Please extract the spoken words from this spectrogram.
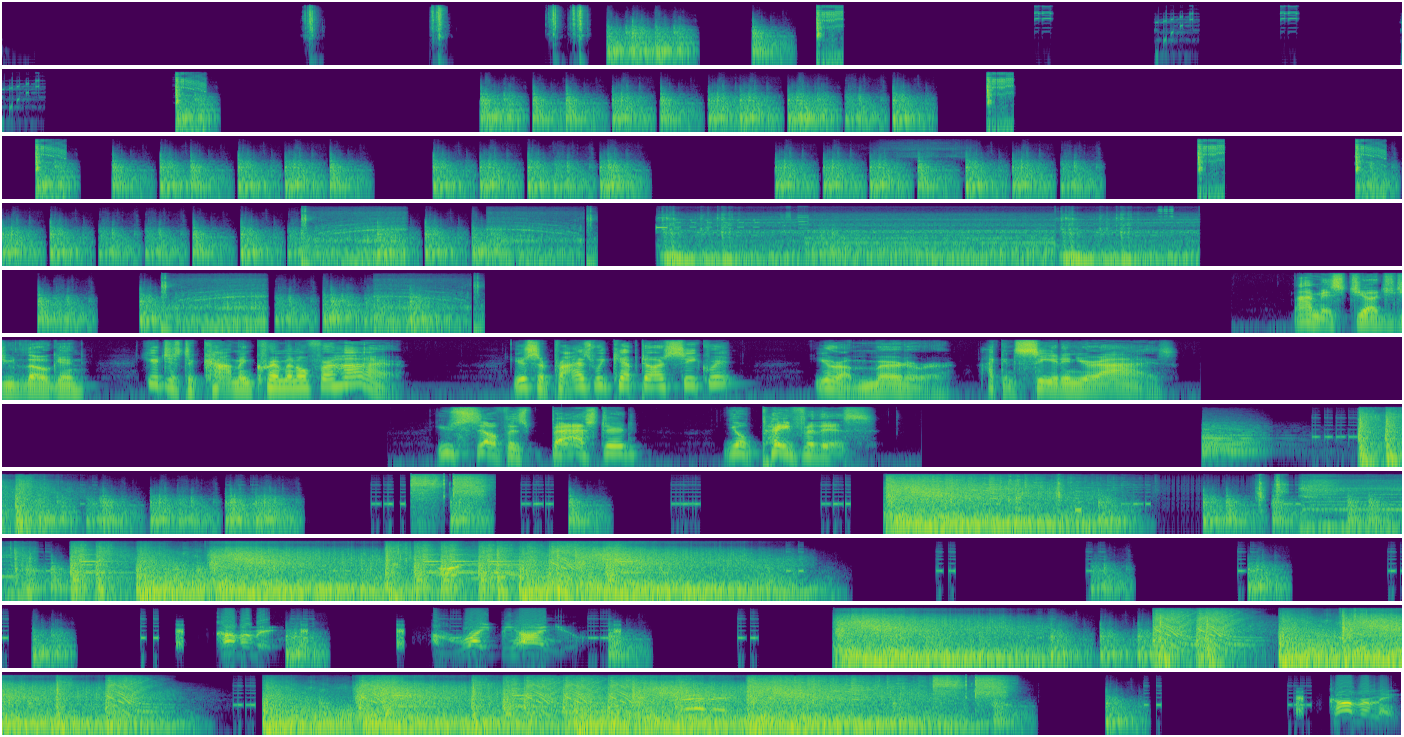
I misjudged you, Logan. You're just a common criminal for hire. You're surprised we kept our secret? You're a murderer. I can see it in your eyes. You selfish bastard! You'll pay for this! Cover me. I'm right behind you. Cover me.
